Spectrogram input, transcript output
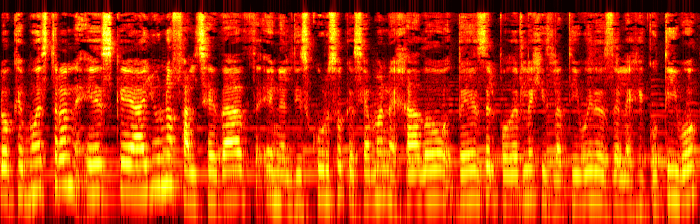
lo que muestran es que hay una falsedad en el discurso que se ha manejado desde el Poder Legislativo y desde el Ejecutivo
